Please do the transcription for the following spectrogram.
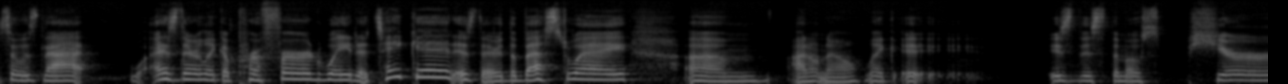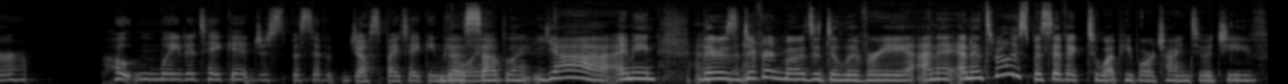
so is that is there like a preferred way to take it? Is there the best way? Um, I don't know. Like, i is this the most pure, potent way to take it? Just specific, just by taking the, the oil? sublim- yeah i mean there's different modes of delivery and it, and it's really specific to what people are trying to achieve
